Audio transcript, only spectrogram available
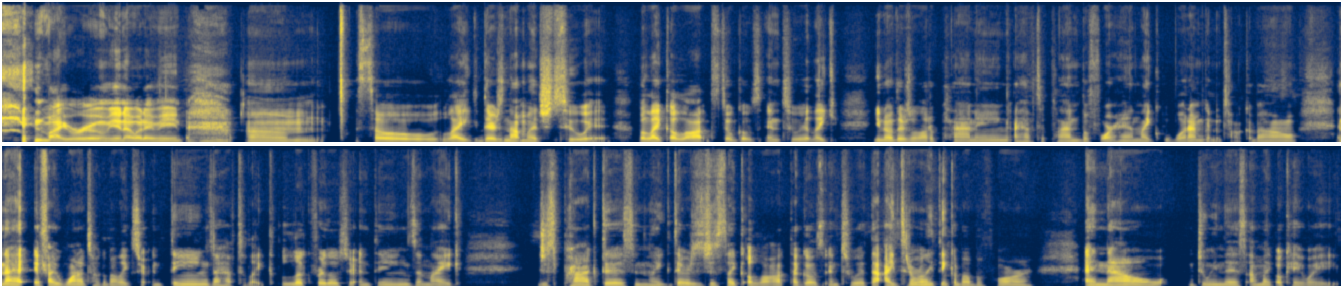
in my room, you know what I mean? Um, so like there's not much to it, but like a lot still goes into it. Like, you know, there's a lot of planning. I have to plan beforehand like what I'm going to talk about. And I if I want to talk about like certain things, I have to like look for those certain things and like just practice and like there's just like a lot that goes into it that I didn't really think about before. And now doing this, I'm like, okay, wait.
